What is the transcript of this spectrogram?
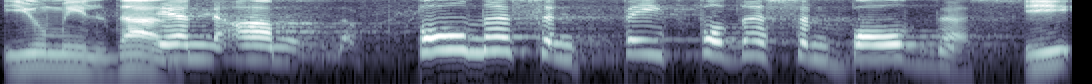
y humildad. in um, fullness and faithfulness and boldness, Y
